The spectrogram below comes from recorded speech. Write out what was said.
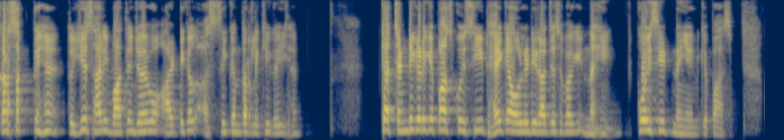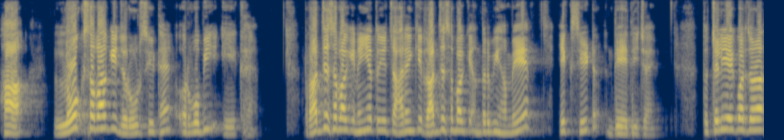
कर सकते हैं? तो ये सारी बातें जो है वो आर्टिकल 80 के अंदर लिखी गई है। क्या चंडीगढ़ के पास कोई सीट है क्या ऑलरेडी राज्यसभा की? नहीं, कोई सीट नहीं है इनके पास। हाँ लोकसभा की ज़रूर सीट है और वो भी एक है। राज्यसभा की नहीं है तो ये चाह रहे हैं कि राज्यसभा के अंदर भी हमें एक सीट दे दी जाए। तो चलिए एक बार जरा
